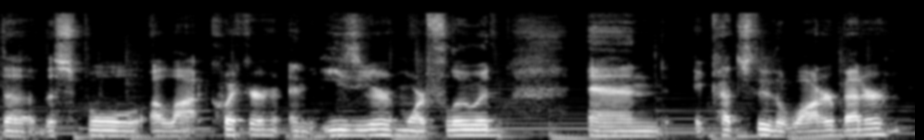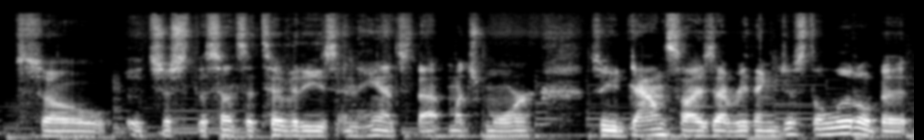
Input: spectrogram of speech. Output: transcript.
the the spool a lot quicker and easier, more fluid, and it cuts through the water better. So it's just the sensitivities enhanced that much more. So you downsize everything just a little bit.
